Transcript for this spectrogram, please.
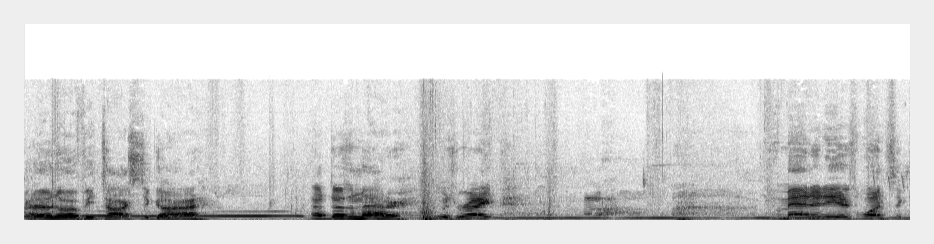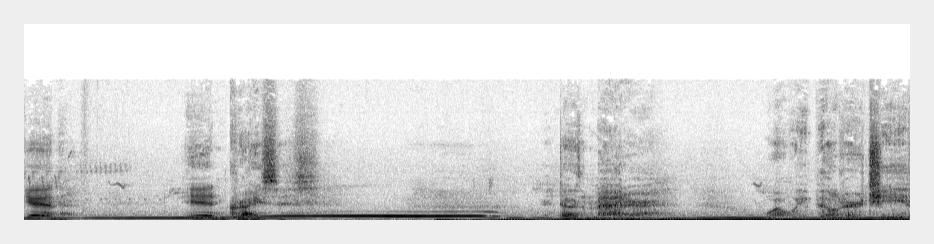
I don't know if he talks to God. That doesn't matter. He was right. Humanity is once again in crisis. It doesn't matter what we build or achieve.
